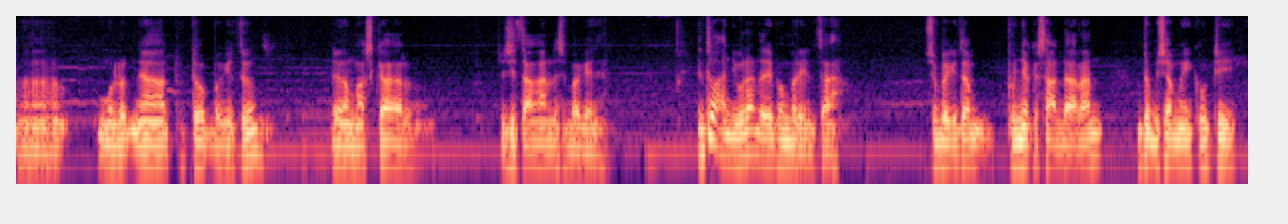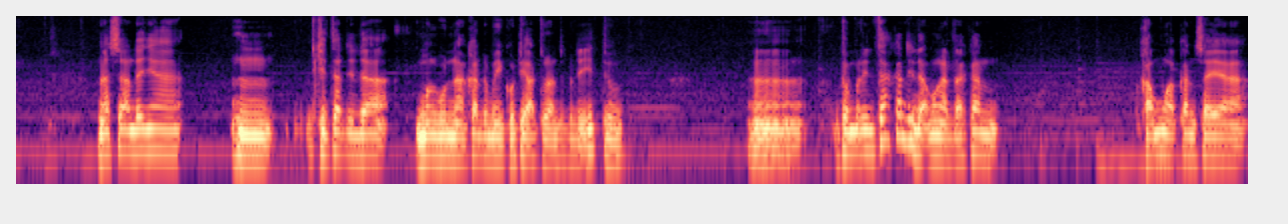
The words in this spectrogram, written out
Uh, mulutnya tutup begitu dengan masker, cuci tangan dan sebagainya. Itu anjuran dari pemerintah supaya kita punya kesadaran untuk bisa mengikuti. Nah seandainya hmm, kita tidak menggunakan dan mengikuti aturan seperti itu, eh, pemerintah kan tidak mengatakan kamu akan saya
